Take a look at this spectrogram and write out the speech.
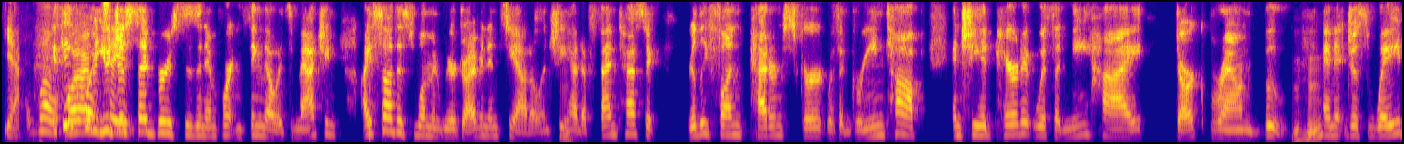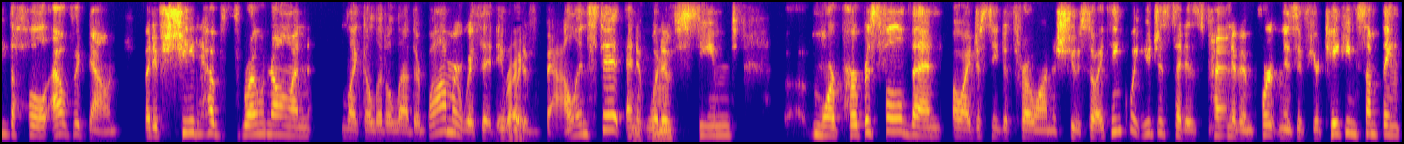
Yeah. Well, I think What I would you say just said, Bruce, is an important thing, though. It's matching. I saw this woman, we were driving in Seattle, and she Mm. had a fantastic, really fun patterned skirt with a green top, and she had paired it with a knee high, dark brown boot. hmm And it just weighed the whole outfit down. But if she'd have thrown on like a little leather bomber with it, it Right. would have balanced it and it would Mhm. have seemed more purposeful than, oh, I just need to throw on a shoe. So I think what you just said is kind of important is if you're taking something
